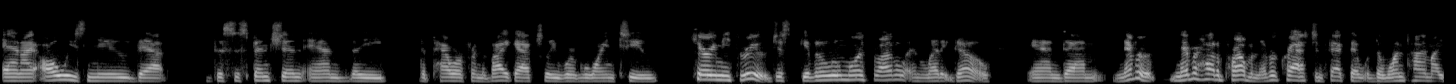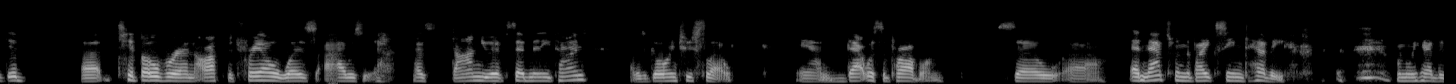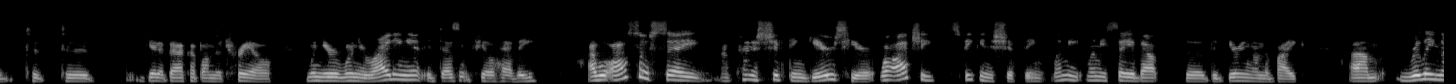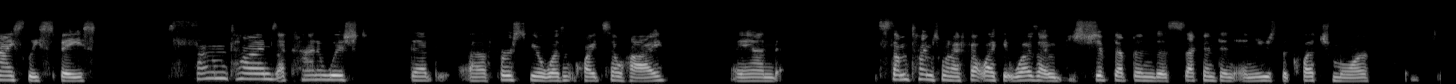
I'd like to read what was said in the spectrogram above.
And I always knew that the suspension and the the power from the bike actually were going to carry me through. Just give it a little more throttle and let it go. And um, never never had a problem, never crashed. In fact, that the one time I did uh, tip over and off the trail was I was, as Don, you have said many times, I was going too slow. And that was the problem. So, uh, and that's when the bike seemed heavy, when we had to, to, to get it back up on the trail. When you're when you're riding it, it doesn't feel heavy. I will also say I'm kind of shifting gears here. Well, actually, speaking of shifting, let me let me say about the the gearing on the bike. Um, really nicely spaced sometimes I kind of wished that uh, first gear wasn't quite so high. And sometimes when I felt like it was, I would shift up into second and, and use the clutch more.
